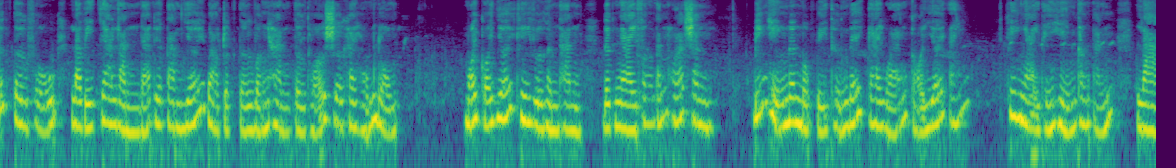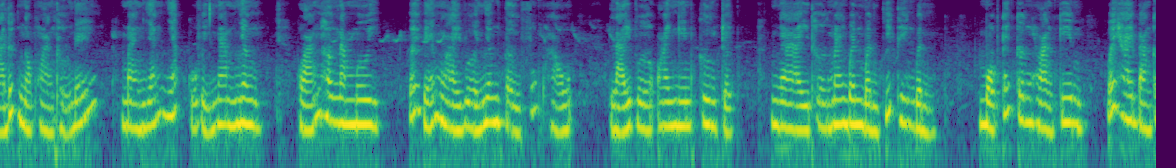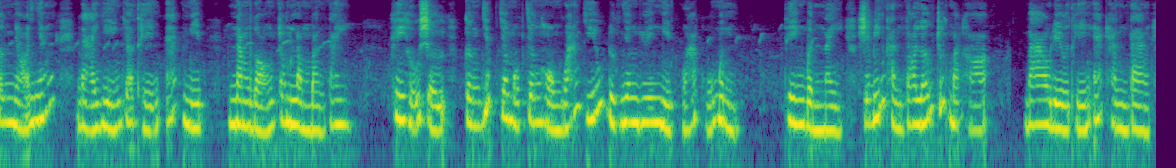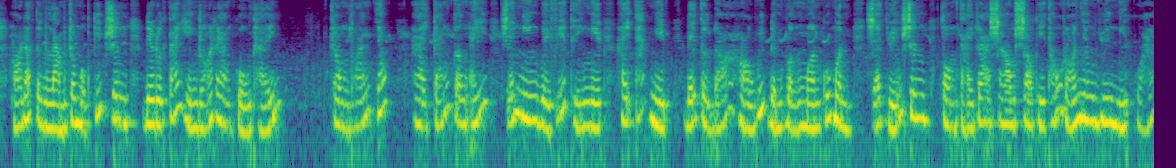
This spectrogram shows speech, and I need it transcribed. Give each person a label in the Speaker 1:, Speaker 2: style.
Speaker 1: Đức Từ Phụ là vị cha lành đã đưa tam giới vào trật tự vận hành từ thuở sơ khai hỗn độn. Mỗi cõi giới khi vừa hình thành được Ngài phân tánh hóa sanh, biến hiện nên một vị thượng đế cai quản cõi giới ấy. Khi Ngài thể hiện thân ảnh là Đức Ngọc Hoàng Thượng Đế, mang dáng dấp của vị nam nhân, khoảng hơn 50, với vẻ ngoài vừa nhân từ phúc hậu, lại vừa oai nghiêm cương trực. Ngài thường mang bên mình chiếc thiên bình, một cái cân hoàng kim với hai bàn cân nhỏ nhắn đại diện cho thiện ác nghiệp nằm gọn trong lòng bàn tay. Khi hữu sự cần giúp cho một chân hồn quán chiếu được nhân duyên nghiệp quả của mình, thiên bình này sẽ biến thành to lớn trước mặt họ. Bao điều thiện ác hành tàn họ đã từng làm trong một kiếp sinh đều được tái hiện rõ ràng cụ thể. Trong thoáng chốc, hai cán cân ấy sẽ nghiêng về phía thiện nghiệp hay ác nghiệp để từ đó họ quyết định vận mệnh của mình sẽ chuyển sinh tồn tại ra sao sau khi thấu rõ nhân duyên nghiệp quả.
